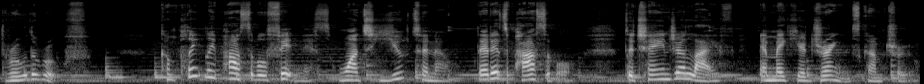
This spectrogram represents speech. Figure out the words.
through the roof. Completely Possible Fitness wants you to know that it's possible to change your life and make your dreams come true.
